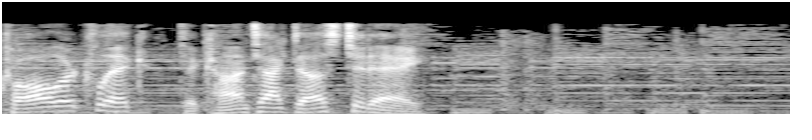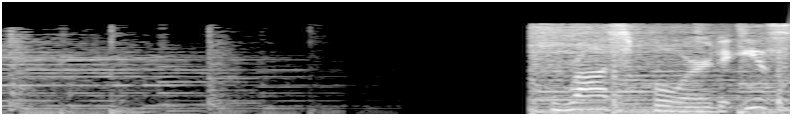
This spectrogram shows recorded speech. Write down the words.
Call or click to contact us today. Ross Ford is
